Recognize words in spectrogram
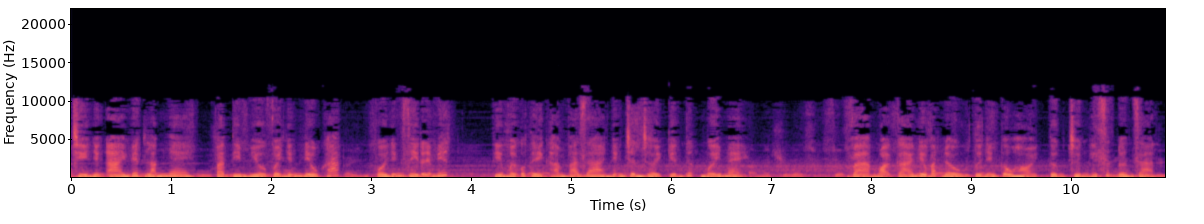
Chỉ những ai biết lắng nghe và tìm hiểu về những điều khác với những gì đã biết thì mới có thể khám phá ra những chân trời kiến thức mới mẻ. Và mọi cái đều bắt đầu từ những câu hỏi tưởng chừng hết sức đơn giản.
